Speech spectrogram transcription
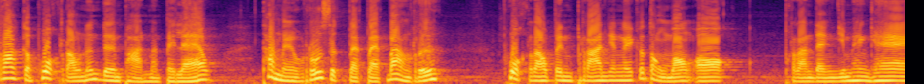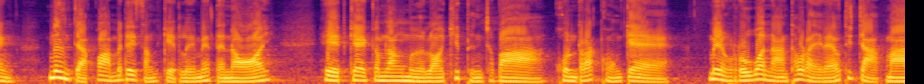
ราวกับพวกเรานั้นเดินผ่านมันไปแล้ว ท่านไม่รู้สึกแปลกๆบ้างหรือ พวกเราเป็นพรานยังไงก็ต้องมองออก พรานแดงยิ้มแห้งๆ เนื่องจากว่าไม่ได้สังเกตเลยแม้แต่น้อย เหตุแกกำลังเหม่อลอยคิดถึงชบา คนรักของแก ไม่รู้ว่านานเท่าไหร่แล้วที่จากมา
